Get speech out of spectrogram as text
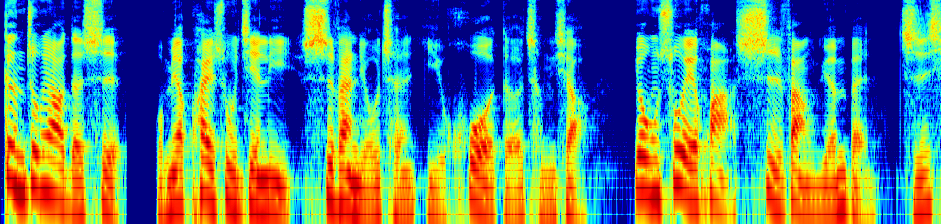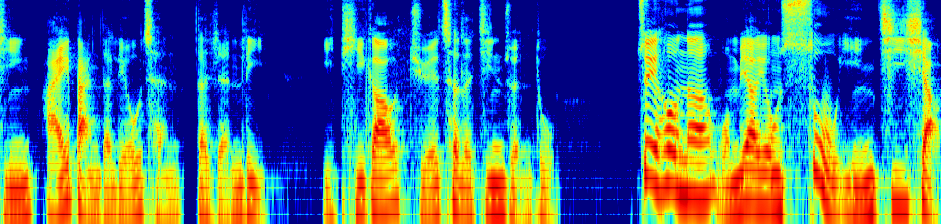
更重要的是，我们要快速建立示范流程，以获得成效。用数位化释放原本执行矮板的流程的人力，以提高决策的精准度。最后呢，我们要用速赢绩效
